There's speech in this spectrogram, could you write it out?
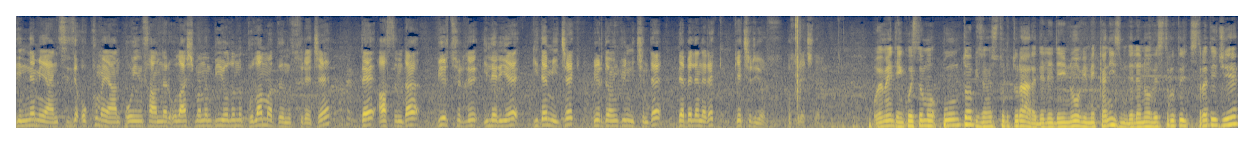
dinlemeyen, sizi okumayan o insanlara ulaşmanın bir yolunu bulamadığınız sürece de aslında bir türlü ileriye gidemeyecek bir döngünün içinde debelenerek geçiriyoruz bu süreçleri. Ovviamente in questo punto bisogna strutturare delle- dei nuovi meccanismi, delle nuove strategie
